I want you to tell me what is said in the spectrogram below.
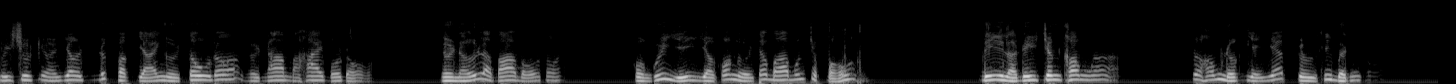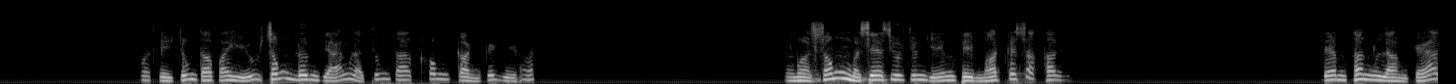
vì ờ, do đức phật dạy người tu đó, người nam mà hai bộ đồ, người nữ là ba bộ thôi. Còn quý vị giờ có người tới ba bốn chục bộ, đi là đi chân không đó, chứ không được giày dép trừ khi bệnh thôi thì chúng ta phải hiểu sống đơn giản là chúng ta không cần cái gì hết. Mà sống mà xe xưa chân diện thì mệt cái xác thân đem thân làm kẻ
